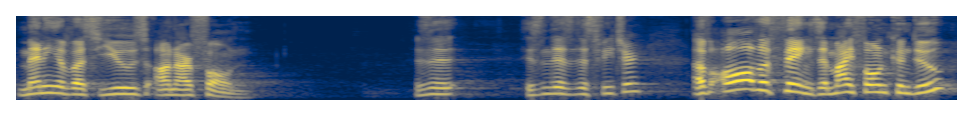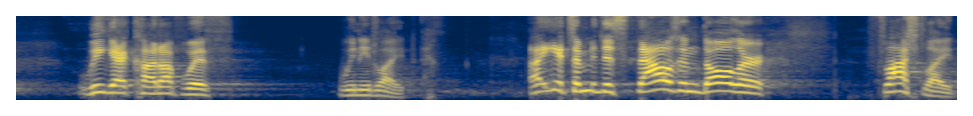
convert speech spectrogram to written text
many of us use on our phone? Isn't, it, isn't this this feature? Of all the things that my phone can do, we get caught up with we need light. I get to this thousand dollar flashlight.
